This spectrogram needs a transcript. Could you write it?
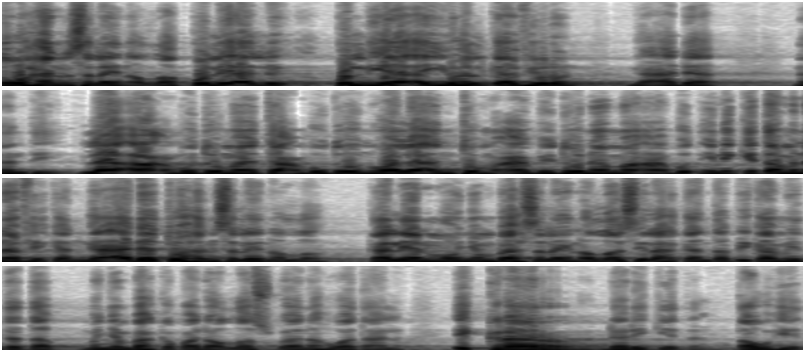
Tuhan selain Allah. Qul ya, ya ayyuhal kafirun. Enggak ada nanti. La a'budu ma ta'budun wa la antum 'abiduna ma a'bud. Ini kita menafikan, enggak ada Tuhan selain Allah. Kalian mau nyembah selain Allah silahkan, tapi kami tetap menyembah kepada Allah Subhanahu wa taala. Ikrar dari kita, tauhid.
